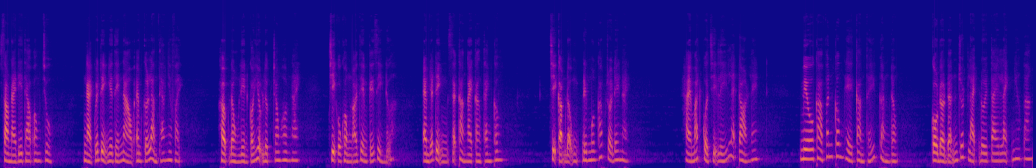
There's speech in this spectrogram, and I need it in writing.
sau này đi theo ông chủ. Ngài quyết định như thế nào em cứ làm theo như vậy. Hợp đồng liền có hiệu lực trong hôm nay. Chị cũng không nói thêm cái gì nữa. Em nhất định sẽ càng ngày càng thành công. Chị cảm động đến muốn khóc rồi đây này. Hai mắt của chị Lý lại đỏ lên. Miêu cả Vân không hề cảm thấy cảm động. Cô đờ đẫn rút lại đôi tay lạnh như băng.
